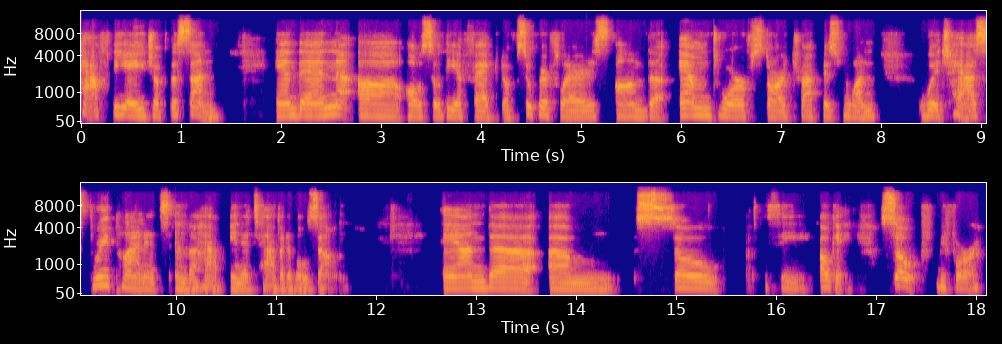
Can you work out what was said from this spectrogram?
half the age of the sun. And then uh, also the effect of superflares on the M dwarf star TRAPPIST 1, which has three planets in, the in its habitable zone. And uh, um, so let's see. Okay, so before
